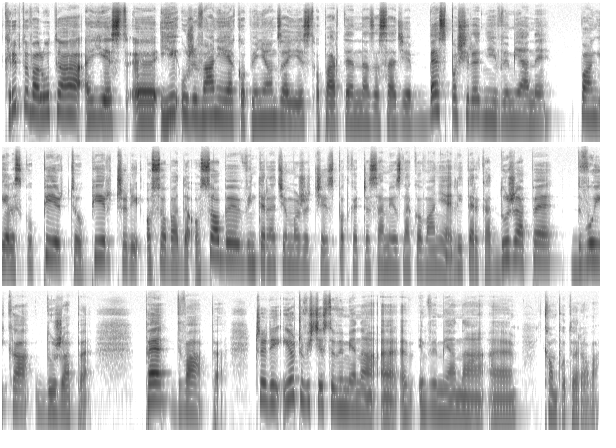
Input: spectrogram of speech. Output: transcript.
Kryptowaluta jest, e, jej używanie jako pieniądza jest oparte na zasadzie bezpośredniej wymiany po angielsku peer-to-peer, czyli osoba do osoby. W internecie możecie spotkać czasami oznakowanie literka duża P, dwójka, duża P. P2P, czyli i oczywiście jest to wymiana, e, e, wymiana e, komputerowa.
